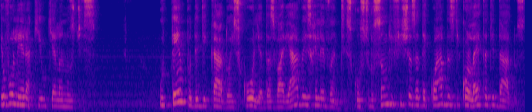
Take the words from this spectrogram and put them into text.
Eu vou ler aqui o que ela nos diz. O tempo dedicado à escolha das variáveis relevantes, construção de fichas adequadas de coleta de dados,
